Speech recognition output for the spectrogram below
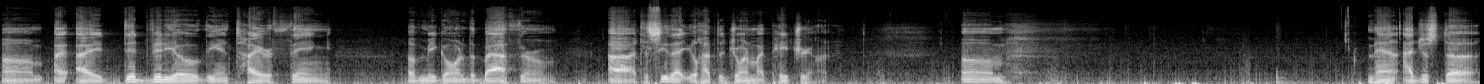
Um, I, I did video the entire thing of me going to the bathroom. Uh, to see that, you'll have to join my Patreon. Um, man, I just uh,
